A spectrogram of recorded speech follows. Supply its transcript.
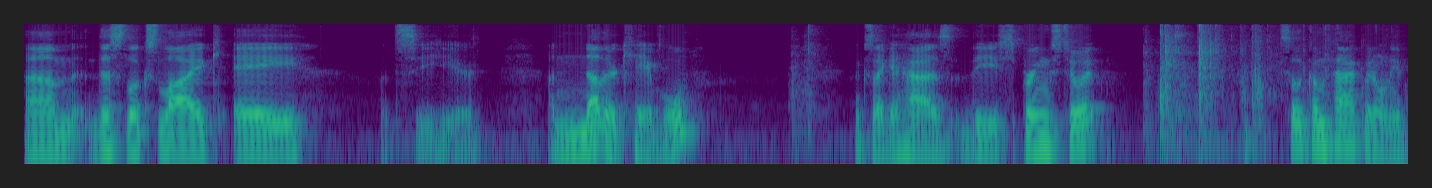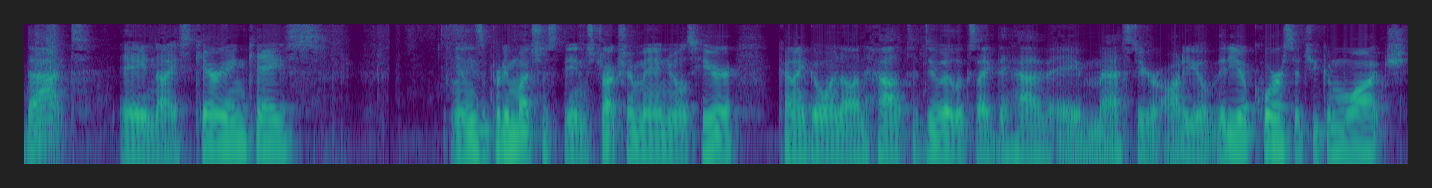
Um, this looks like a, let's see here, another cable. Looks like it has the springs to it. Silicone pack, we don't need that a nice carrying case. And these are pretty much just the instruction manuals here, kind of going on how to do it. Looks like they have a master your audio video course that you can watch.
